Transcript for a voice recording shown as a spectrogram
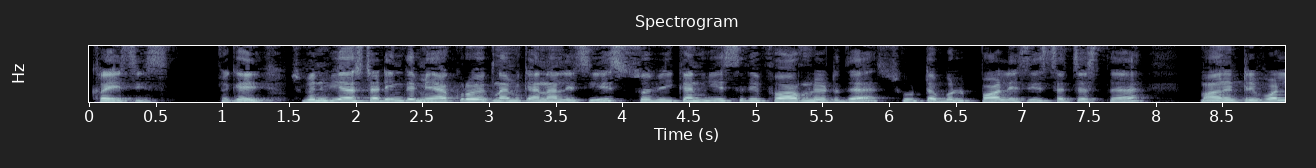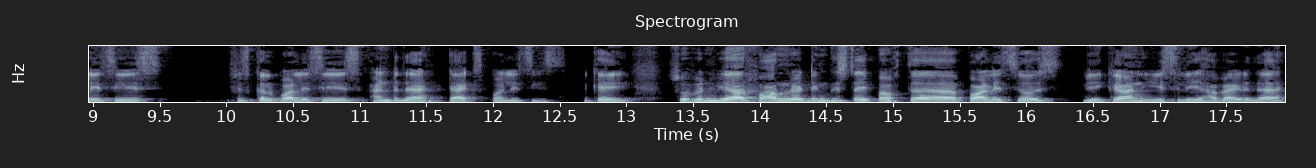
crisis. Okay so when we are studying the macroeconomic analysis so we can easily formulate the suitable policies such as the monetary policies fiscal policies and the tax policies. Okay so when we are formulating this type of the policies we can easily avoid the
